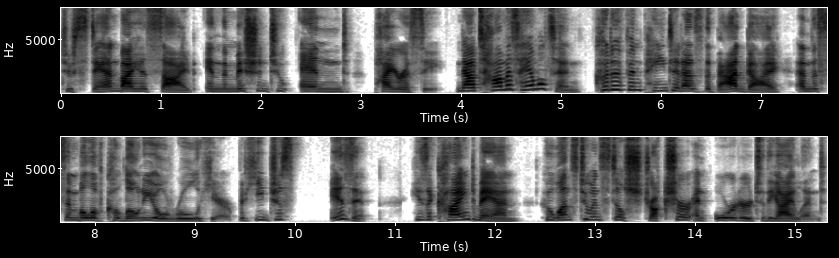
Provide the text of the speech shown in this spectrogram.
to stand by his side in the mission to end piracy. Now, Thomas Hamilton could have been painted as the bad guy and the symbol of colonial rule here, but he just isn't. He's a kind man who wants to instill structure and order to the island.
